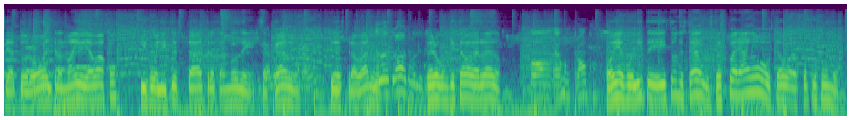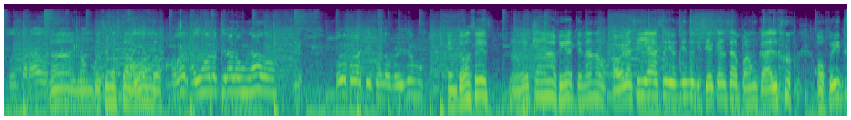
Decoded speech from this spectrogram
se atoró el trasmayo allá abajo y Juelito está tratando de sacarlo, de ¿Ya destrabarlo. Pero ¿con qué estaba agarrado? Con, es un tronco. Oye, Juelito, ¿y ahí está dónde estás? ¿Estás parado o está, está profundo? Estoy parado ahorita Ah, en el no, tronco. entonces no está Ahí, hondo. A ver, ahí solo tirarlo a un lado. Solo para que cuando revisemos. Entonces, la neta, fíjate, nano, ahora sí ya estoy yo siento que sí alcanza para un caldo o frito.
